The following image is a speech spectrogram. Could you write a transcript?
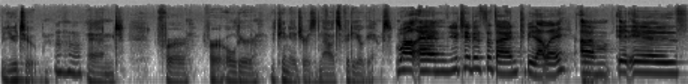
YouTube, and for for older teenagers now it's video games. Well, and YouTube is designed to be that way. Um, it is.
